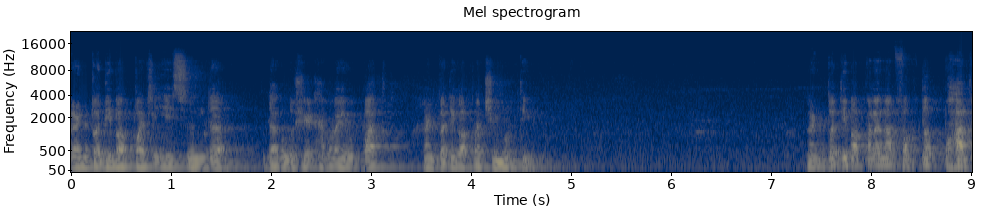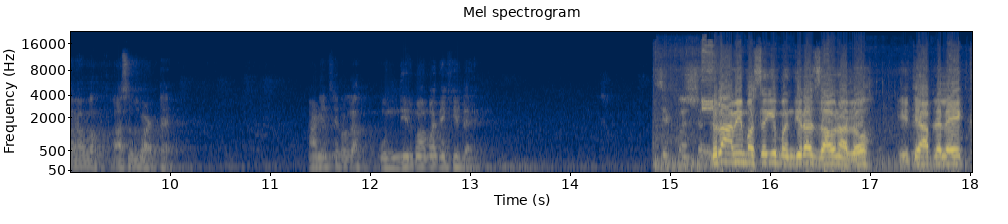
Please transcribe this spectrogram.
गणपती बाप्पाची ही सुंदर दगडूशेठ हलवाई रूपात गणपती बाप्पाची मूर्ती. गणपती बाप्पाला ना फक्त पाहत राहावं असंच वाटतंय. आणि इथे बघा उंदीर मामा देखील आहे. चला आम्ही मस्त की मंदिरात जाऊन आलो. इथे आपल्याला एक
